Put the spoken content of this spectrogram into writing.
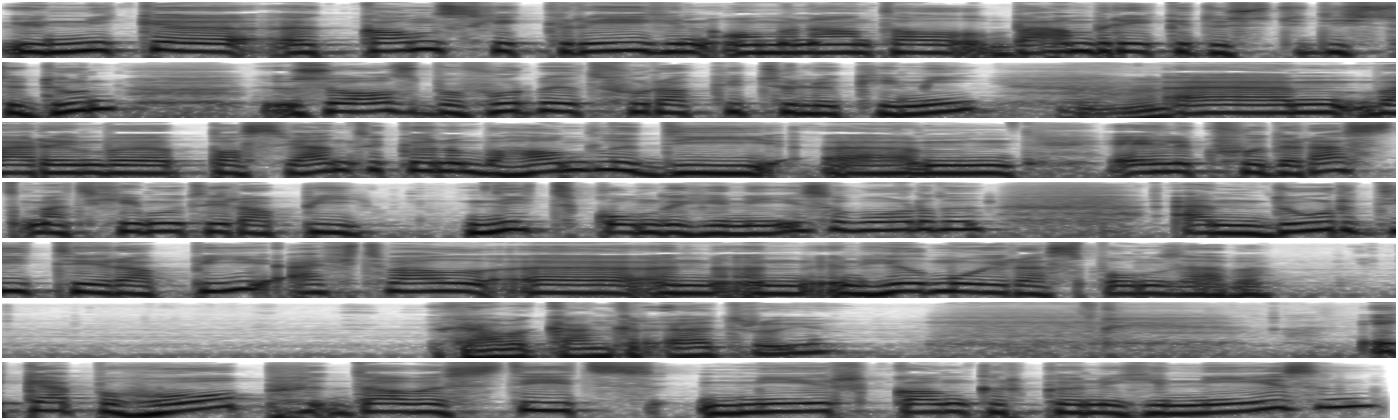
unieke eh, kans gekregen om een aantal baanbrekende studies te doen. Zoals bijvoorbeeld voor acute leukemie. ehm, waarin we patiënten kunnen behandelen die ehm, eigenlijk voor de rest met chemotherapie niet konden genezen worden. En door die therapie echt wel een, een, een heel mooie respons hebben. Gaan we kanker uitroeien? Ik heb hoop dat we steeds meer kanker kunnen genezen.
